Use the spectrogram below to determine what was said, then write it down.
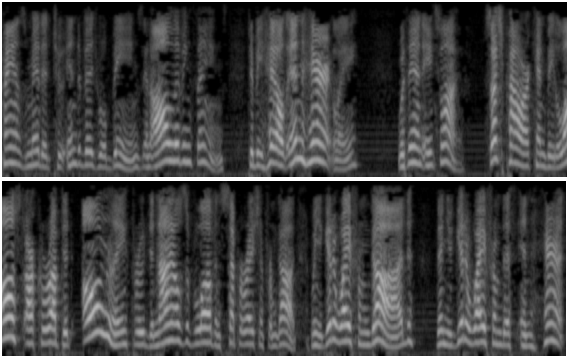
transmitted to individual beings and all living things to be held inherently within each life. Such power can be lost or corrupted only through denials of love and separation from God. When you get away from God, then you get away from this inherent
